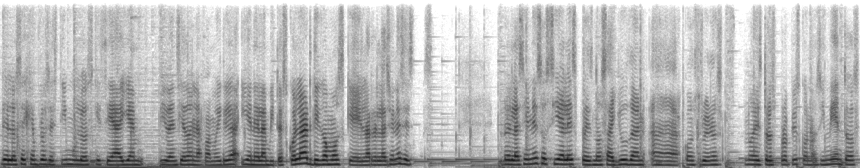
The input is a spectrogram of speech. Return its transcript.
de los ejemplos estímulos que se hayan vivenciado en la familia y en el ámbito escolar. Digamos que las relaciones, relaciones sociales pues nos ayudan a construir nuestros propios conocimientos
